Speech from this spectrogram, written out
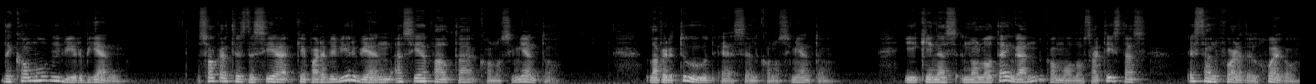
de cómo vivir bien. Sócrates decía que para vivir bien hacía falta conocimiento. La virtud es el conocimiento. Y quienes no lo tengan, como los artistas, están fuera del juego.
